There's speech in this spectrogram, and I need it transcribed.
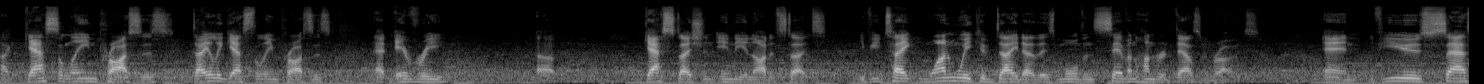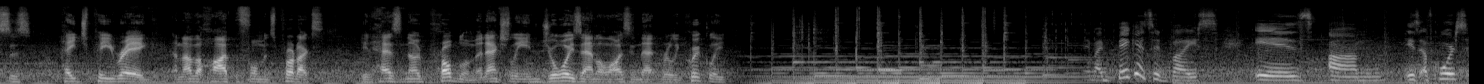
are gasoline prices, daily gasoline prices at every uh, gas station in the United States. If you take one week of data, there's more than 700,000 rows. And if you use SAS's HP Reg and other high performance products, it has no problem. It actually enjoys analyzing that really quickly. My biggest advice is, um, is of course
